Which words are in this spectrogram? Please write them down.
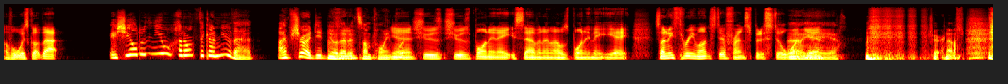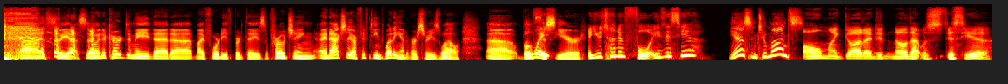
I've always got that. Is she older than you? I don't think I knew that. I'm sure I did know that Mhm. at some point. Yeah, she was she was born in '87, and I was born in '88. It's only three months difference, but it's still but, one Oh, year. yeah, yeah, yeah. Fair enough. Uh, so yeah, so it occurred to me that uh, my 40th birthday is approaching, and actually our 15th wedding anniversary as well. Uh, both Wait. this year. Are you turning 40 this year? Yes, in two months. Oh my god, I didn't know that was this year.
